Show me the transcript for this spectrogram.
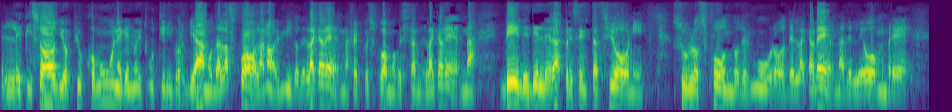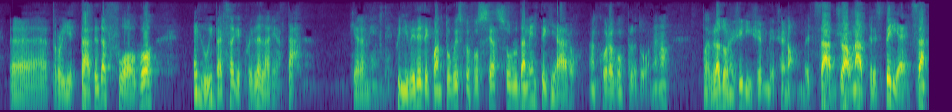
l'episodio più comune che noi tutti ricordiamo dalla scuola, no? il mito della caverna, c'è quest'uomo che sta nella caverna, vede delle rappresentazioni sullo sfondo del muro della caverna, delle ombre eh, proiettate dal fuoco, e lui pensa che quella è la realtà, chiaramente. Quindi vedete quanto questo fosse assolutamente chiaro, ancora con Platone, no? Poi Platone ci dice invece no, il saggio ha un'altra esperienza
